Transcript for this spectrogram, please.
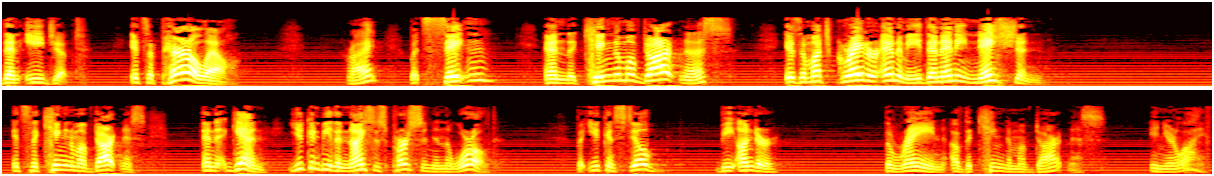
than Egypt. It's a parallel, right? But Satan and the kingdom of darkness is a much greater enemy than any nation. It's the kingdom of darkness. And again, you can be the nicest person in the world, but you can still be under the reign of the kingdom of darkness in your life.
